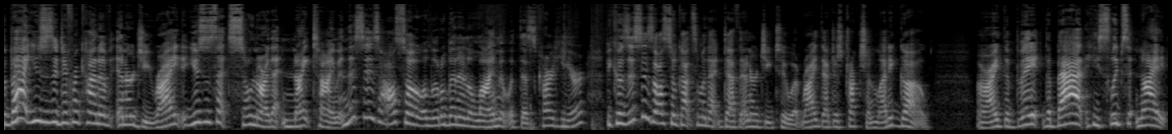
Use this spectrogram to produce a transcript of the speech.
the bat uses a different kind of energy, right? It uses that sonar, that nighttime. And this is also a little bit in alignment with this card here because this has also got some of that death energy to it, right? That destruction. Let it go. All right, the ba- the bat he sleeps at night.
